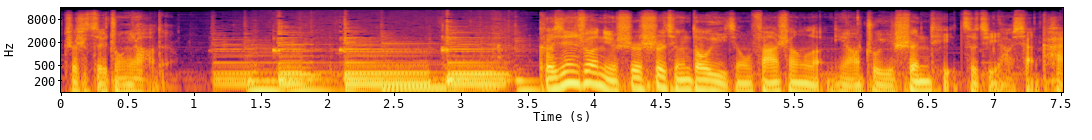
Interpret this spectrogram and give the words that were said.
这是最重要的。可心说：“女士，事情都已经发生了，你要注意身体，自己要想开。”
